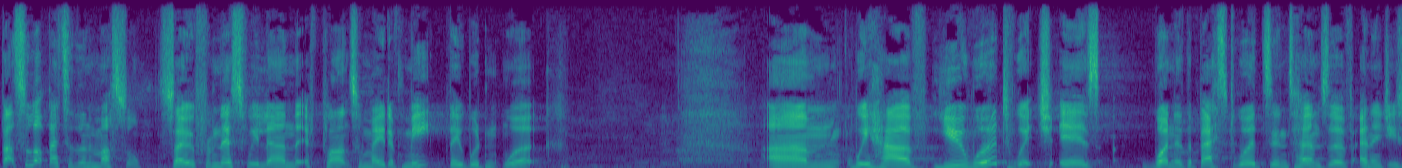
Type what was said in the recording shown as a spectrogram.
That's a lot better than a muscle. So from this, we learn that if plants were made of meat, they wouldn't work. Um, we have yew wood, which is one of the best woods in terms of energy,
